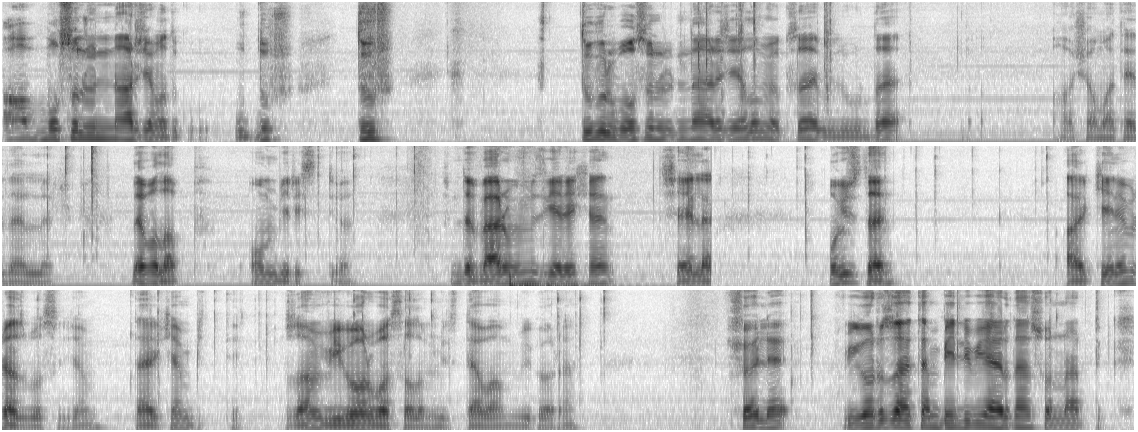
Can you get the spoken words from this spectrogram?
Aa boss'un ürününü harcamadık. Dur. Dur. Dur boss'un ürününü harcayalım yoksa biz burada haşamat ederler. Level up 11 istiyor. Şimdi vermemiz gereken şeyler. O yüzden Arkane'e biraz basacağım. Derken bitti. O zaman Vigor basalım biz. Devam Vigor'a. Şöyle Vigor'u zaten belli bir yerden sonra artık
